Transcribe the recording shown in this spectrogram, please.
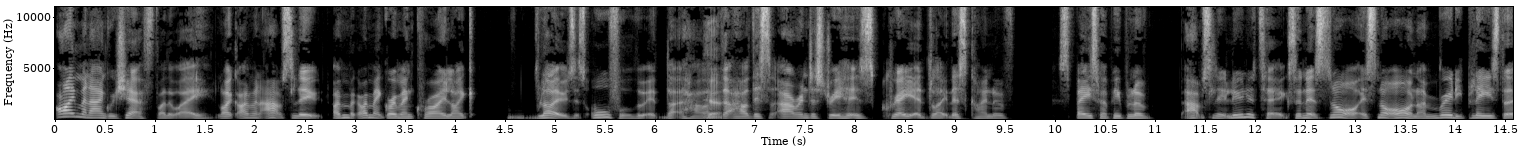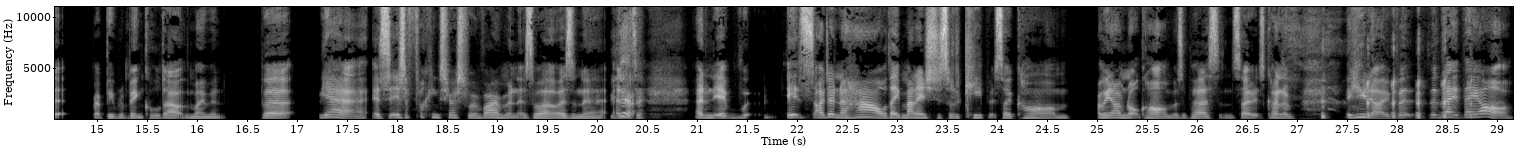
I'm an angry chef, by the way. Like, I'm an absolute. I'm, I make grown men cry like loads. It's awful that, it, that how Yeah. that how this our industry has created like this kind of space where people are absolute lunatics, and it's not. It's not on. I'm really pleased that people are being called out at the moment, but. Yeah, it's it's a fucking stressful environment as well, isn't it? And, Yeah. it's- and it it's I don't know how they manage to sort of keep it so calm. I mean, I'm not calm as a person, so it's kind of you know, but, but they they are.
